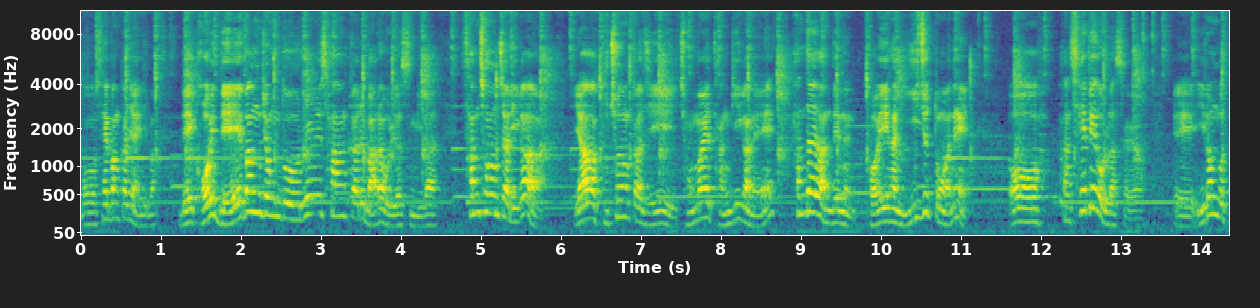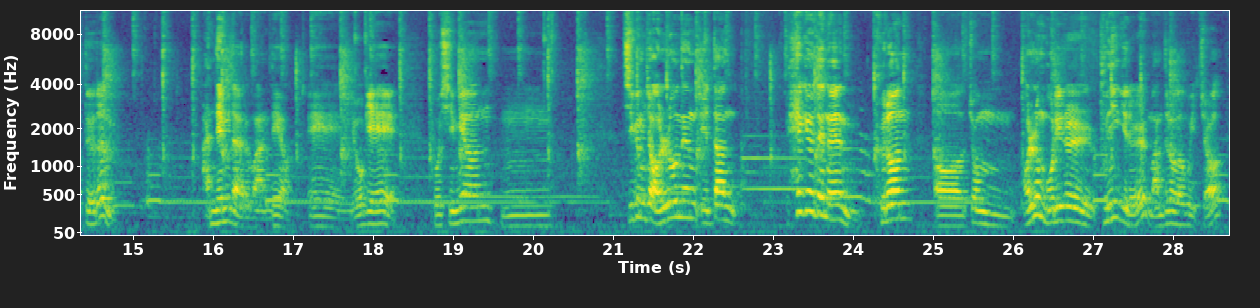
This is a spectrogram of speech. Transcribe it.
뭐 세 방까지 아니지만 네 거의 네 방 정도를 상한가를 말아 올렸습니다. 3천원짜리가 약 9천원까지 정말 단기간에 한 달 안 되는 거의 한 2주 동안에 어, 한 3배가 올랐어요. 예, 이런 것들은 안 됩니다, 여러분. 안 돼요. 예, 요게 보시면, 음, 지금 이제 언론은 일단 해결되는 그런, 어, 좀, 언론 몰이를, 분위기를 만들어가고 있죠.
